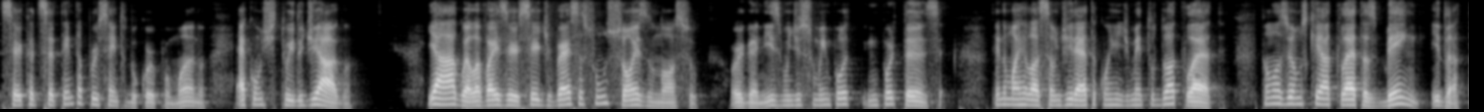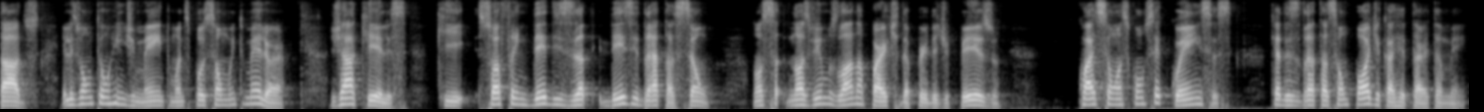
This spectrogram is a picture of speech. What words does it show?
cerca de 70% do corpo humano é constituído de água. E a água ela vai exercer diversas funções no nosso organismo de suma importância, tendo uma relação direta com o rendimento do atleta. Então nós vemos que atletas bem hidratados, eles vão ter um rendimento, uma disposição muito melhor. Já aqueles que sofrem de desidratação, nós, nós vimos lá na parte da perda de peso quais são as consequências que a desidratação pode acarretar também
